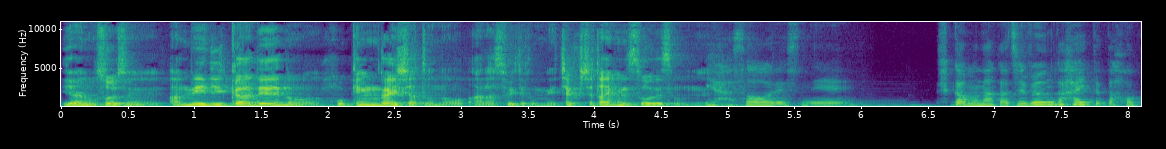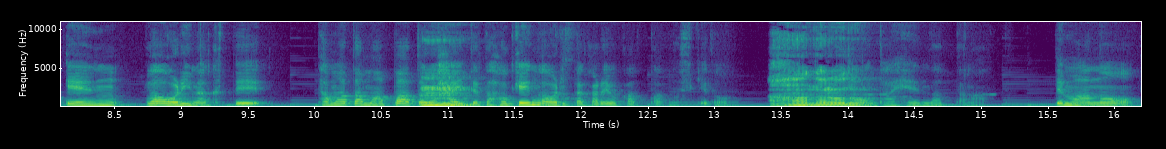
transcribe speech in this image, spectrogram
いやでもそうですね。アメリカでの保険会社との争いとかめちゃくちゃ大変そうですもんね。いやそうですね。しかもなんか自分が入ってた保険は降りなくてたまたまアパートが入ってた保険が降りたからよかったんですけど、ああなるほど。大変だったなでもあの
